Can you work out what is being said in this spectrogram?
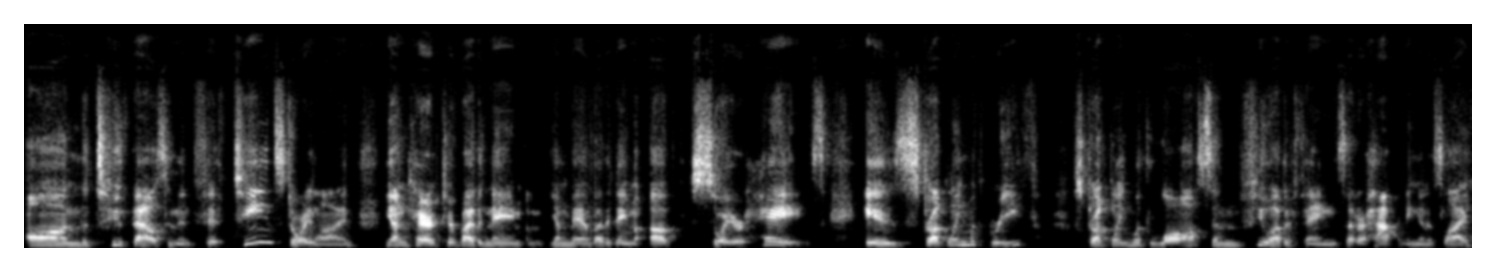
on the 2015 storyline, young character by the name, young man by the name of Sawyer Hayes is struggling with grief, struggling with loss and a few other things that are happening in his life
